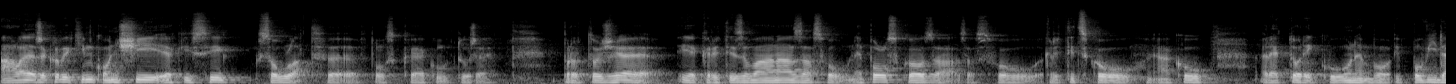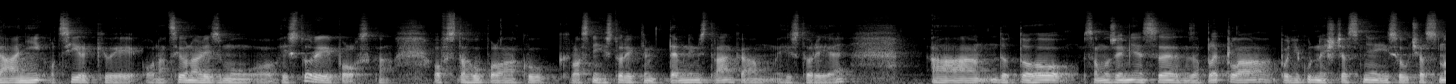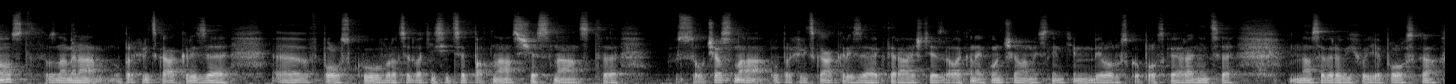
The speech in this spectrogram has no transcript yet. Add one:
Ale řekl bych, tím končí jakýsi soulad v polské kultuře, protože je kritizována za svou nepolsko, za, za svou kritickou nějakou retoriku nebo vypovídání o církvi, o nacionalismu, o historii Polska, o vztahu Poláků k vlastně historii, k těm temným stránkám historie. A do toho samozřejmě se zapletla poněkud nešťastně i současnost, to znamená uprchlická krize eh, v Polsku v roce 2015-16, současná uprchlická krize, která ještě zdaleka nekončila, myslím tím bělorusko-polské hranice na severovýchodě Polska,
